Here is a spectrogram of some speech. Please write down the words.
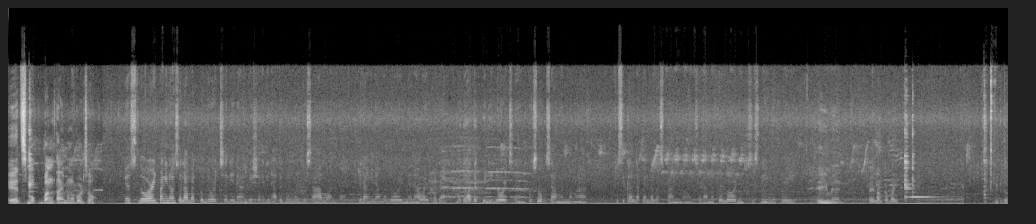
It's mukbang time mga birds oh. Yes, Lord. Panginoon, salamat po, Lord, sa linang grasya na ginhatag mo naman po sa amon. Kailangan naman, Lord, na naway po da. Maghatag po ni Lord sa kusog sa amon mga physical na panlabas, Panginoon. Salamat po, Lord. In Jesus' name we pray. Amen. May lang kamay. Ito.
